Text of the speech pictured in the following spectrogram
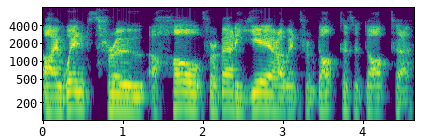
I went through a whole, for about a year, I went from doctor to doctor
